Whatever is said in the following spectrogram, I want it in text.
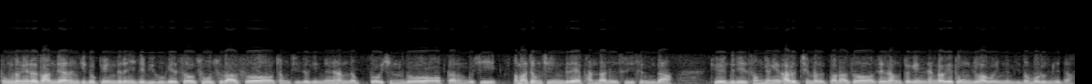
동성애를 반대하는 기독교인들은 이제 미국에서 소수라서 정치적인 영향력도 힘도 없다는 것이 아마 정치인들의 판단일 수 있습니다. 교회들이 성경의 가르침을 떠나서 세상적인 생각에 동조하고 있는지도 모릅니다.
